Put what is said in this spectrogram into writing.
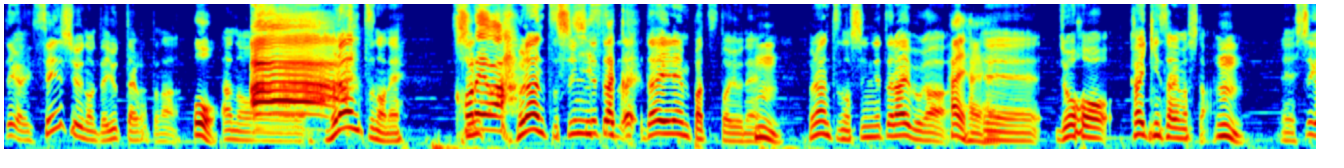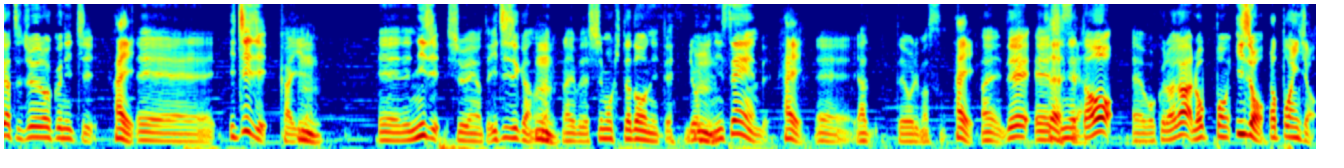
てか先週ので言ったらよかったなおうあのフランツのねこれはフランツ新ネタ大連発というね、うん。フランツの新ネタライブが、はいはいはい、えー情報解禁されました、うん。えー7月16日、はい。えー1時開演、うんえーで2時終演予定。1時間の、ねうん。ライブで下北ドーにて料金うん。2000円で、はい。えーやっております、はい。はい、で、えーそうや新ネタを、えー僕らが6本以上、6本以上。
